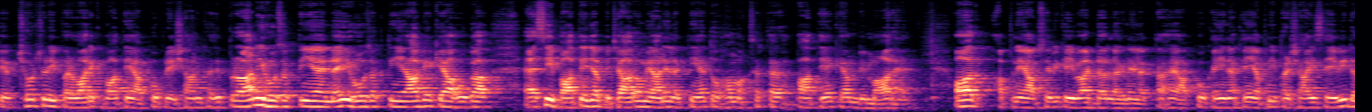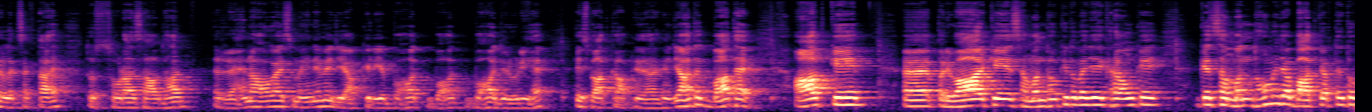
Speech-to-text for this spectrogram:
कि छोटी छोटी पारिवारिक बातें आपको परेशान कर पुरानी हो सकती हैं, नई हो सकती हैं, आगे क्या होगा? ऐसी बातें जब विचारों में आने लगती हैं तो हम अक्सर कर पाते हैं कि हम बीमार हैं। और अपने आप से भी कई बार डर लगने लगता है। आपको कहीं ना कहीं अपनी परछाई से भी डर लग सकता है। तो थोड़ा सावधान रहना होगा इस महीने में। जो, आपके लिए बहुत बहुत बहुत ज़रूरी है। इस बात का आपने ध्यान रखें जहाँ तक बात है, आपके परिवार के संबंधों की तो मैं देख रहा हूँ कि कि संबंधों में जब बात करते हैं तो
